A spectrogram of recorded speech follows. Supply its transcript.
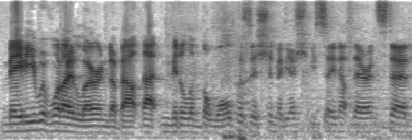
Maybe with what I learned about that middle of the wall position, maybe I should be staying up there instead.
